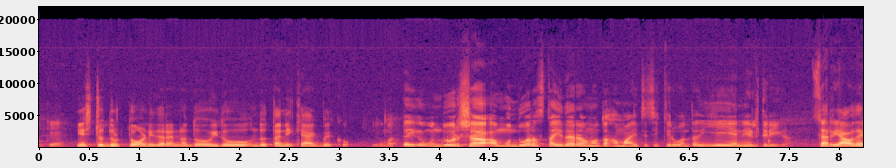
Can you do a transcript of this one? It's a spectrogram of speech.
ಓಕೆ. ಎಷ್ಟು ದುಡ್ಡು ತಗೊಂಡಿದ್ದಾರೆ ಅನ್ನೋದು ಇದು ಒಂದು ತನಿಖೆ ಆಗಬೇಕು. ಈಗ ಮತ್ತೆ ಈಗ ಒಂದು ವರ್ಷ ಮುಂದುವರಿಸ್ತಾ ಇದ್ದಾರೆ ಅನ್ನೋಂತಹ ಮಾಹಿತಿ ಸಿಕ್ಕಿರುವಂಥದ್ದು ಏನು ಹೇಳ್ತೀರಿ ಈಗ? ಸರ್ ಯಾವುದೇ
